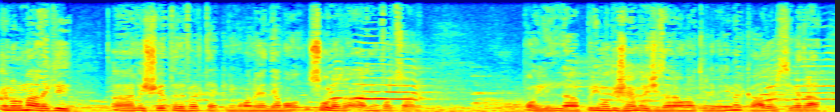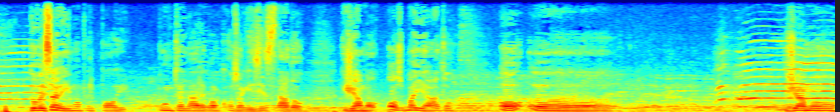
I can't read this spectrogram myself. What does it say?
è normale che uh, le scelte le fa il tecnico, ma noi andiamo solo a, a rinforzare. Poi il primo dicembre ci sarà un altro tipo di mercato e si vedrà dove saremo per poi puntellare qualcosa che sia stato diciamo, o sbagliato o uh, diciamo,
